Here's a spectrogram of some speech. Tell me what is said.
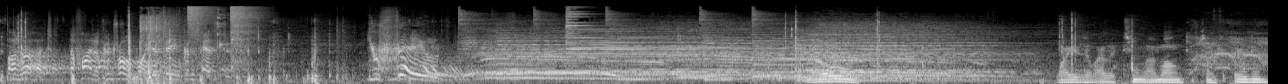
Alert! The final control point is being contested. You failed! No. Why is it I have a team my mom keeps on failing?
